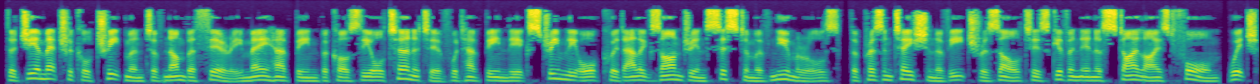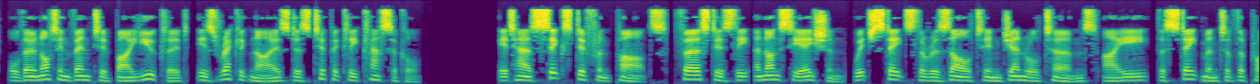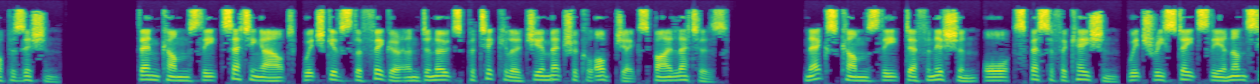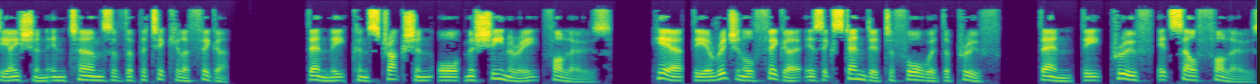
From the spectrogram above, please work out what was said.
The geometrical treatment of number theory may have been because the alternative would have been the extremely awkward Alexandrian system of numerals. The presentation of each result is given in a stylized form, which, although not invented by Euclid, is recognized as typically classical. It has six different parts. First is the enunciation, which states the result in general terms, i.e., the statement of the proposition. Then comes the setting out, which gives the figure and denotes particular geometrical objects by letters. Next comes the definition or specification, which restates the enunciation in terms of the particular figure. Then the construction or machinery follows. Here, the original figure is extended to forward the proof. Then, the proof itself follows.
